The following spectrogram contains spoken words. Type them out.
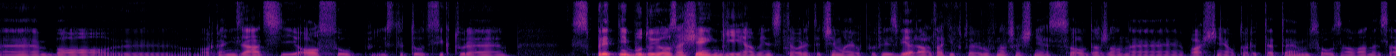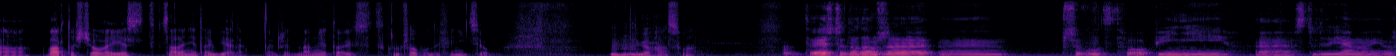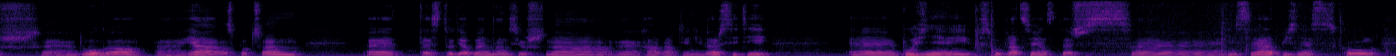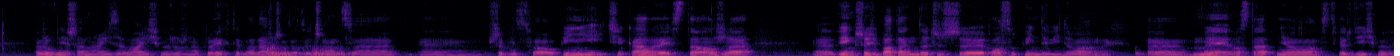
E, bo y, organizacji, osób, instytucji, które sprytnie budują zasięgi, a więc teoretycznie mają wpływ jest wiele, ale takich, które równocześnie są darzone właśnie autorytetem, są uznawane za wartościowe, jest wcale nie tak wiele. Także dla mnie to jest kluczową definicją mhm. tego hasła. To jeszcze dodam, że y, przywództwo opinii studiujemy już e, długo. E, ja rozpocząłem te studia będąc już na Harvard University. Później współpracując też z INSEAD Business School, również analizowaliśmy różne projekty badawcze dotyczące przywództwa opinii i ciekawe jest to, że większość badań dotyczy osób indywidualnych. E, my ostatnio stwierdziliśmy,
